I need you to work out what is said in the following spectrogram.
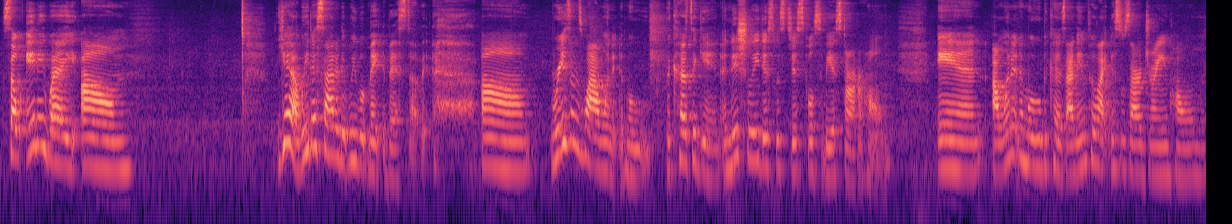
So anyway, um, yeah, we decided that we would make the best of it. Um, reasons why I wanted to move. Because again, initially this was just supposed to be a starter home. And I wanted to move because I didn't feel like this was our dream home.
